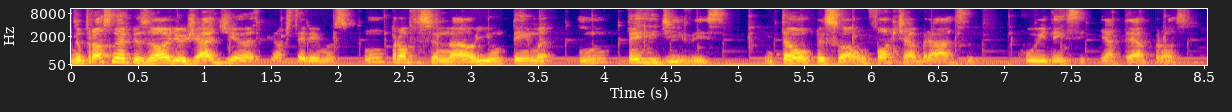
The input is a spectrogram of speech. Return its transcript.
No próximo episódio, eu já adianto que nós teremos um profissional e um tema imperdíveis. Então, pessoal, um forte abraço, cuidem-se e até a próxima.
